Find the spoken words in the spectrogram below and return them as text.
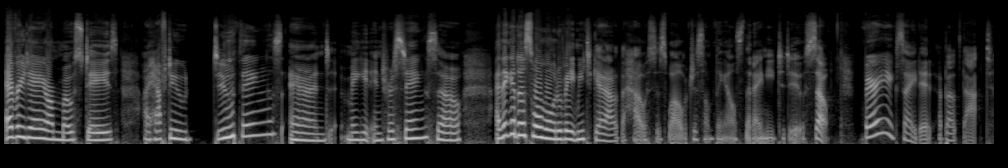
every day or most days I have to do things and make it interesting. So I think it just will motivate me to get out of the house as well, which is something else that I need to do. So very excited about that.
